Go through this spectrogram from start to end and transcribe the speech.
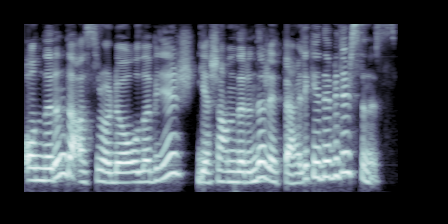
onların da astroloğu olabilir, yaşamlarında rehberlik edebilirsiniz.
